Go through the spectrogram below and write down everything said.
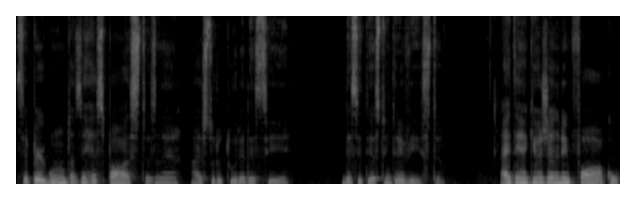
ser perguntas e respostas, né? A estrutura desse, desse texto entrevista. Aí tem aqui o gênero em foco,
